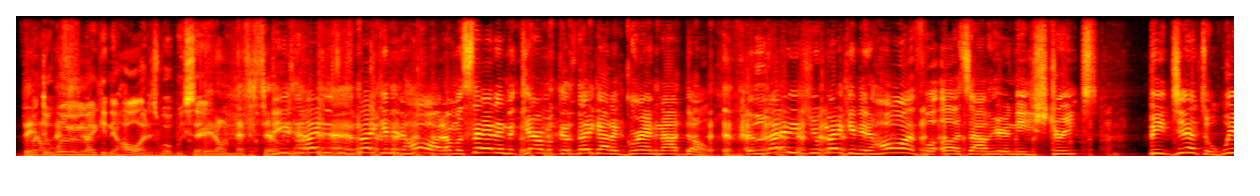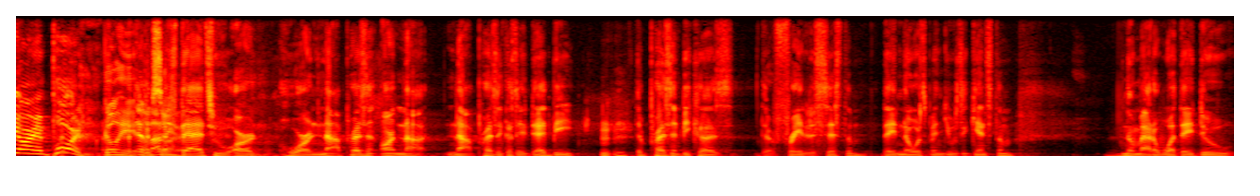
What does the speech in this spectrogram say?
they but the women making it hard is what we say. They don't necessarily These ladies is making it hard. I'm gonna say it in the camera because they got a grant and I don't. The ladies, you're making it hard for us out here in these streets. Be gentle. We are important. Go ahead. a I'm lot of these dads who are who are not present aren't not not present because they're deadbeat. They're present because they're afraid of the system. They know it's been used against them. No matter what they do,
